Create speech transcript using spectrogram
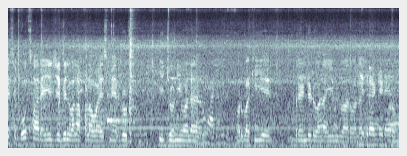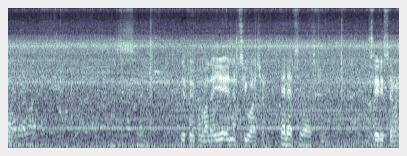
ऐसे बहुत सारे ये जेबिल वाला पड़ा हुआ है इसमें रोड ये जोनी वाला है और बाकी ये ब्रांडेड वाला ये भी बाहर वाला ये है. ब्रांडेड है। ये तो एप्पल वाला ये एन एफ़ सी वॉच है। N F C watch series seven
